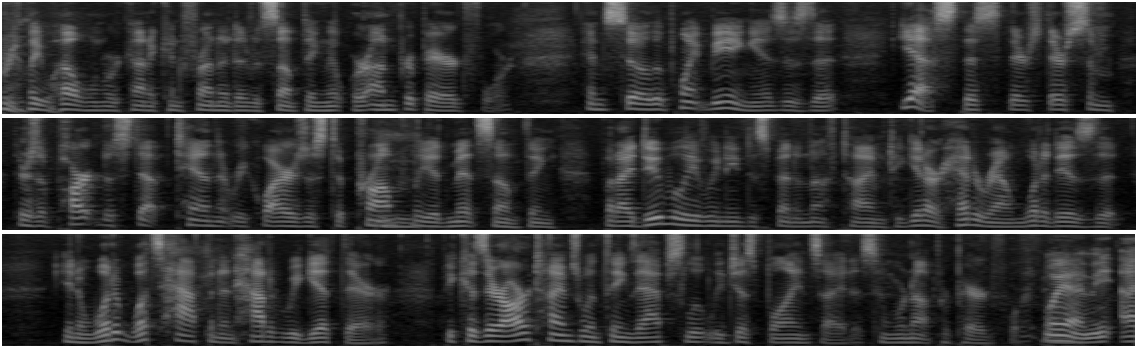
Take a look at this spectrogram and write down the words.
really well when we're kind of confronted with something that we're unprepared for. And so the point being is is that yes, this there's there's some there's a part to step ten that requires us to promptly mm-hmm. admit something, but I do believe we need to spend enough time to get our head around what it is that you know what what's happened and how did we get there because there are times when things absolutely just blindside us and we're not prepared for it. Well, yeah, I mean, I,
